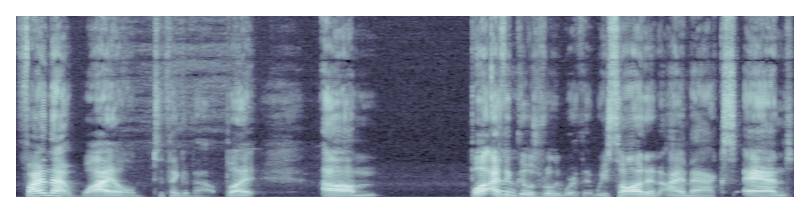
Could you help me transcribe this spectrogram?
find that wild to think about. But, um, but I think it was really worth it. We saw it in IMAX, and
